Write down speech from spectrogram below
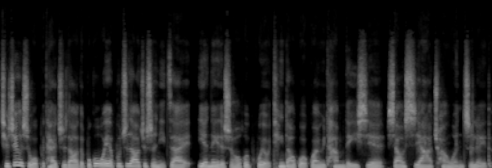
其实这个是我不太知道的，不过我也不知道，就是你在业内的时候会不会有听到过关于他们的一些消息啊、传闻之类的。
